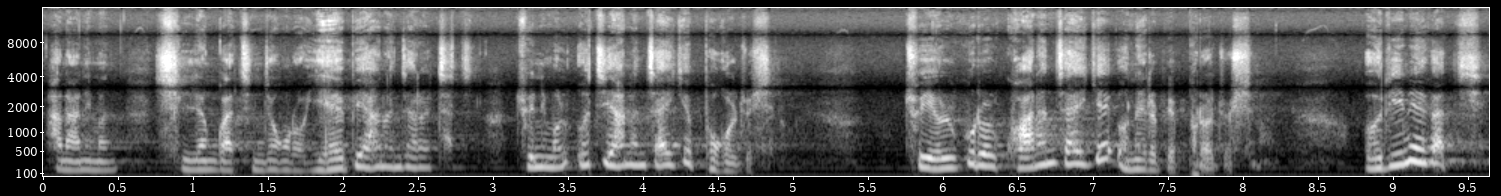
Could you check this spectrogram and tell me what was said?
하나님은 신령과 진정으로 예배하는 자를 찾지 주님을 의지하는 자에게 복을 주시는 주의 얼굴을 구하는 자에게 은혜를 베풀어 주시는 어린애같이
